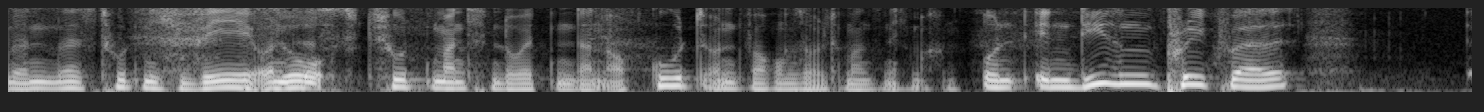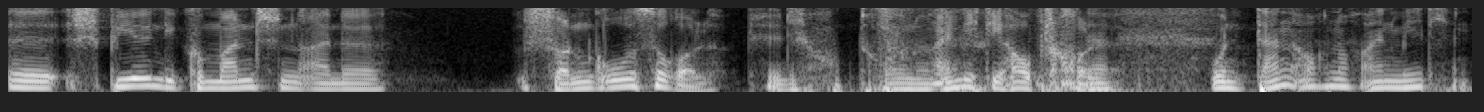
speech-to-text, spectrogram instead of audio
Es, es tut nicht weh und So. es tut manchen Leuten dann auch gut und warum sollte man es nicht machen? Und in diesem Prequel äh, spielen die Comanchen eine schon große Rolle. Die Hauptrolle. ne? Eigentlich die Hauptrolle. Ja. Und dann auch noch ein Mädchen.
